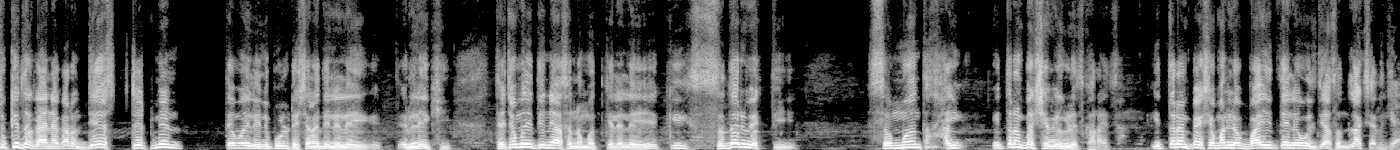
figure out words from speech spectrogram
चुकीचं काय नाही कारण जे स्टेटमेंट त्या महिलेने पोलीस स्टेशनला दिलेलं आहे लेखी त्याच्यामध्ये तिने असं नमूद केलेलं आहे की सदर व्यक्ती संबंध हा इतरांपेक्षा वेगळेच करायचा. इतरांपेक्षा म्हणल्यावर बाई त्या लेवलची असं लक्षात घ्या.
